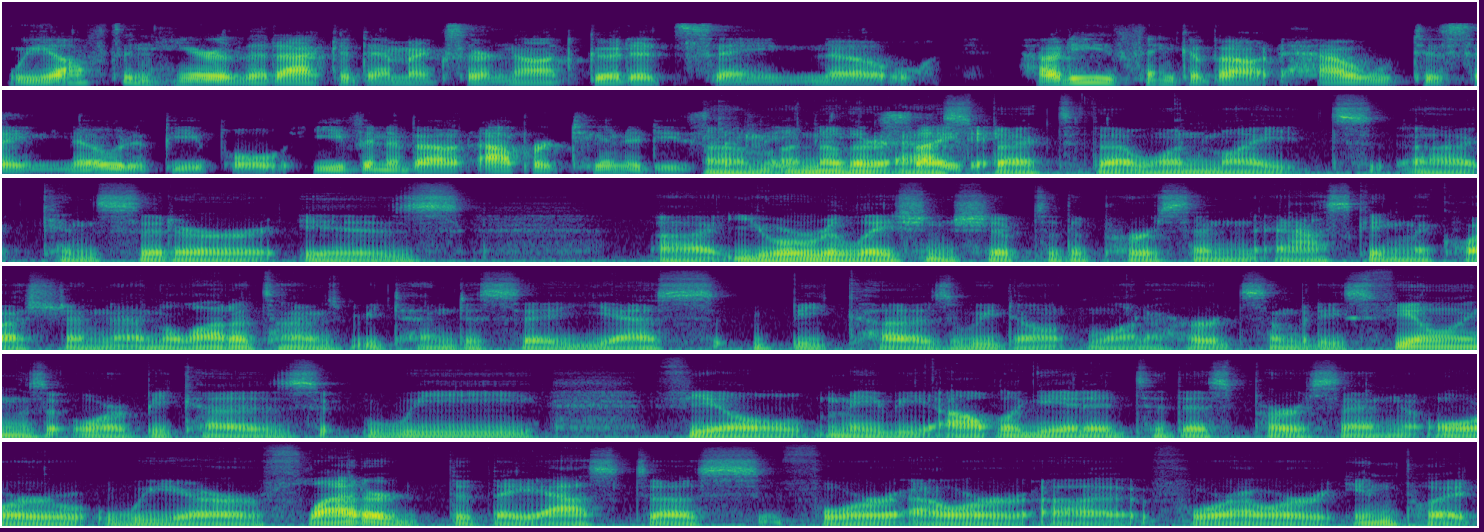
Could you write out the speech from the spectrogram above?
We often hear that academics are not good at saying no. How do you think about how to say no to people, even about opportunities that um, Another aspect that one might uh, consider is uh, your relationship to the person asking the question. And a lot of times we tend to say yes because we don't want to hurt somebody's feelings or because we feel maybe obligated to this person or we are flattered that they asked us for our uh, for our input.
